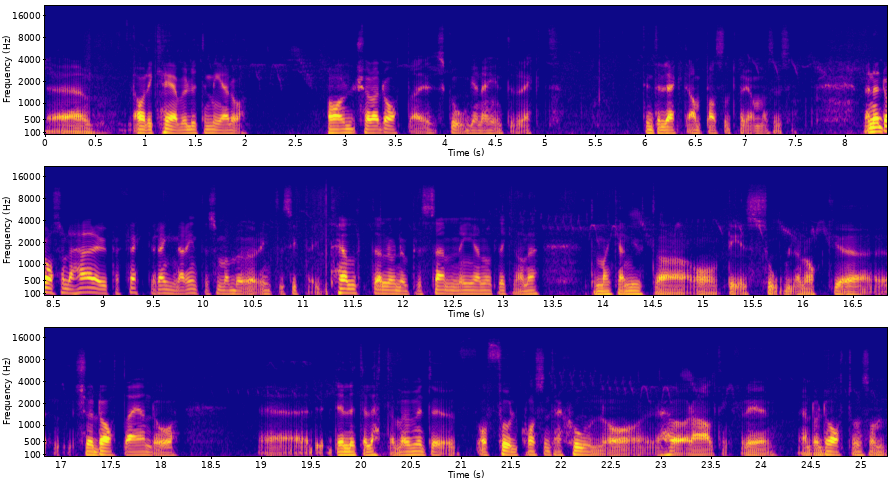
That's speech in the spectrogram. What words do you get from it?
eh, ja det kräver lite mer då. Ja, att köra data i skogen är inte direkt, det är inte direkt anpassat för det om man säger så. Men en dag som det här är ju perfekt. Det regnar inte så man behöver inte sitta i tält eller under presenning eller något liknande. Utan man kan njuta av det i solen och eh, köra data är ändå Eh, Eh, det är lite lättare. Man behöver inte ha full koncentration och höra allting. För det är ändå datorn som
